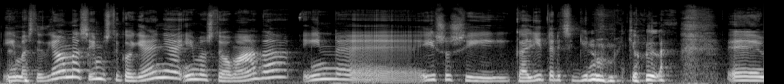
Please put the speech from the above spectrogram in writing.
Είμαστε δυο μας, είμαστε οικογένεια, είμαστε ομάδα. Είναι ίσως η καλύτερη, συγκινούμε κιόλα. Ε,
